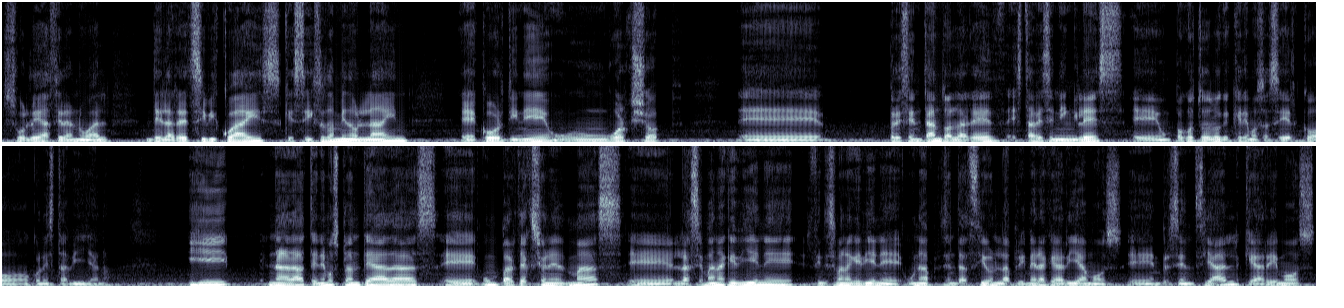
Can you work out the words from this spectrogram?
suele hacer anual, de la red CivicWise, que se hizo también online, eh, coordiné un workshop eh, presentando a la red, esta vez en inglés, eh, un poco todo lo que queremos hacer con, esta villa. ¿no? Y nada, tenemos planteadas eh, un par de acciones más. Eh, la semana que viene, el fin de semana que viene, una presentación, la primera que haríamos en presencial, que haremos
